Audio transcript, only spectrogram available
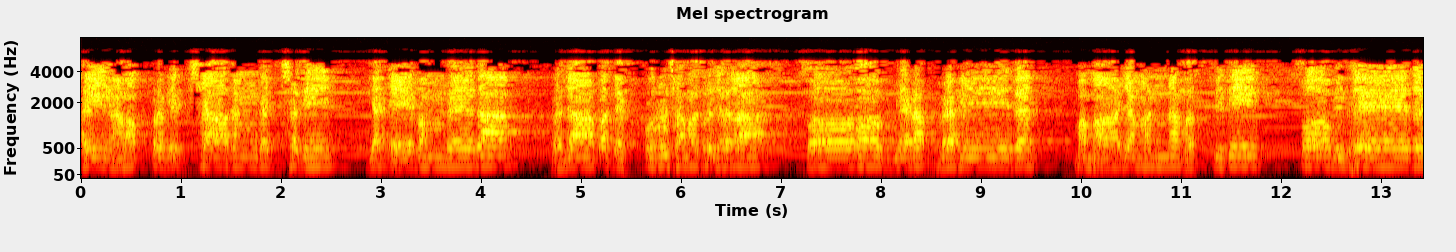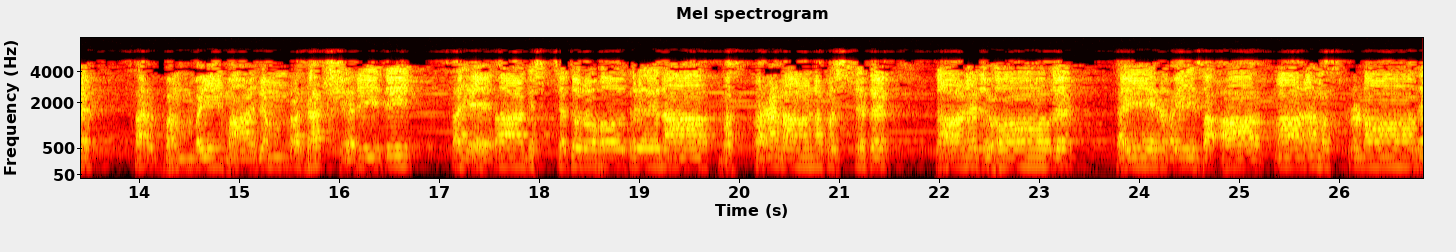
ऐनमप्रतिख्यातम् गच्छति। य एवम् वेद। प्रजापतिः पुरुषमसृजत। सोऽग्निरब्रवीत् ममायमन्नमस्विति। सोऽबिभेत् सर्वम् वै मायम् प्रधक्ष्यतीति स एतागिश्चतुर्होतॄनात्मस्मरणानपश्यत् तानजुहोत् तैर्वै स आत्मानमस्पृणोत्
